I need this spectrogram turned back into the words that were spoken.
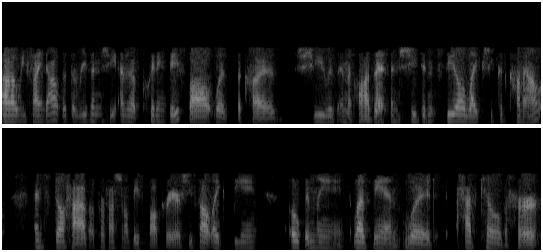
Uh, we find out that the reason she ended up quitting baseball was because she was in the closet and she didn't feel like she could come out and still have a professional baseball career. She felt like being openly lesbian would have killed her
